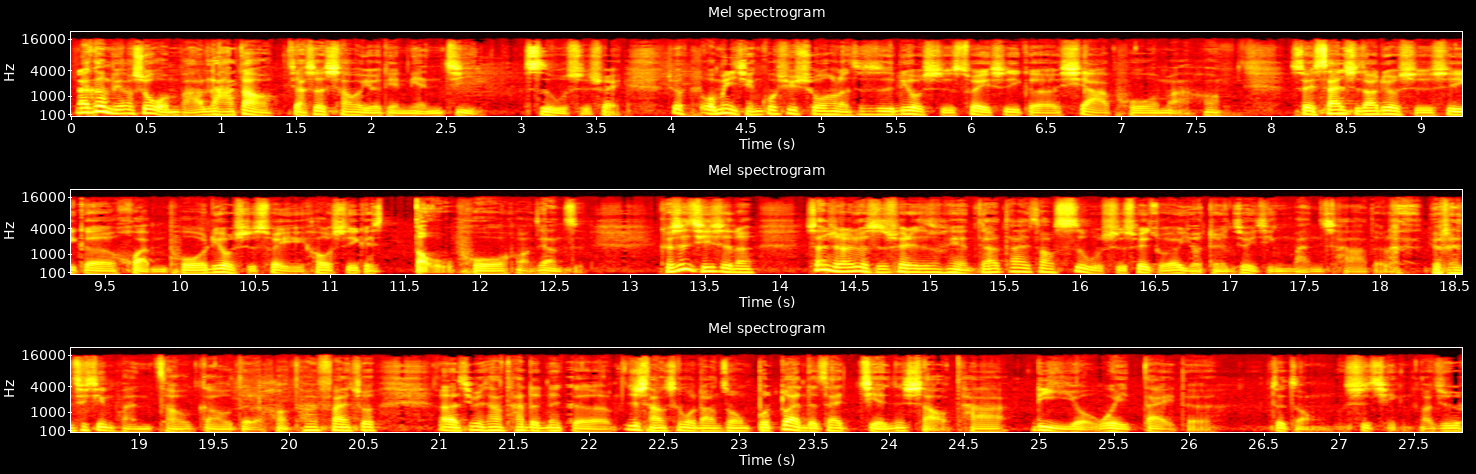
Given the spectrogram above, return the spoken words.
那更不要说我们把它拉到假设稍微有点年纪，四五十岁，就我们以前过去说了，这是六十岁是一个下坡嘛，哈，所以三十到六十是一个缓坡，六十岁以后是一个陡坡，哈，这样子。可是其实呢，三十到六十岁的这种人，大概到四五十岁左右，有的人就已经蛮差的了，有的人就已经蛮糟糕的了哈。他会发现说，呃，基本上他的那个日常生活当中，不断的在减少他力有未逮的。这种事情啊，就是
